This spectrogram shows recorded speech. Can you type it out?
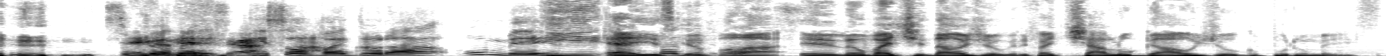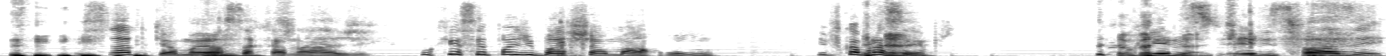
Super NES e só vai durar um mês. E é isso tá que eu ia falar. Ele não vai te dar o jogo, ele vai te alugar o jogo por um mês. E sabe o que é a maior é sacanagem? Porque você pode baixar uma ROM e ficar pra sempre. É Porque eles, eles fazem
